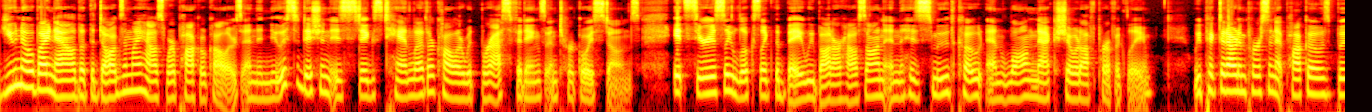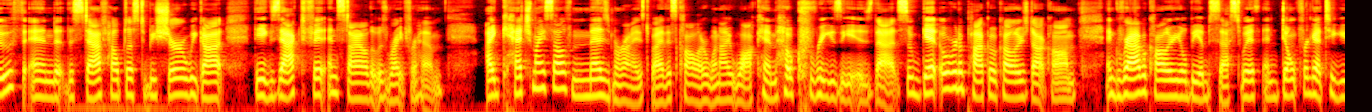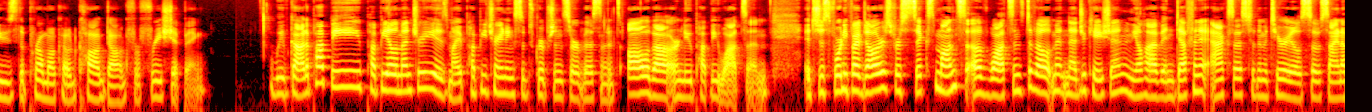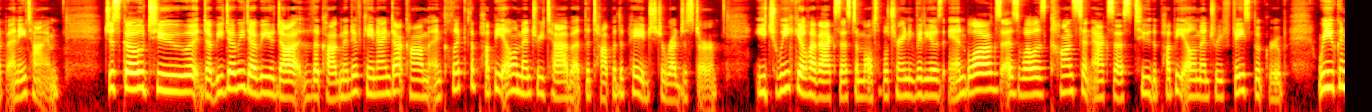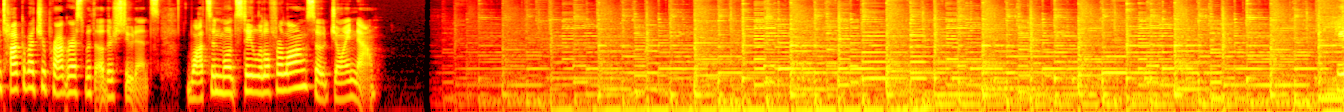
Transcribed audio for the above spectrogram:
You know by now that the dogs in my house wear Paco collars, and the newest addition is Stig's tan leather collar with brass fittings and turquoise stones. It seriously looks like the bay we bought our house on, and his smooth coat and long neck show it off perfectly. We picked it out in person at Paco's booth, and the staff helped us to be sure we got the exact fit and style that was right for him. I catch myself mesmerized by this collar when I walk him. How crazy is that? So get over to pacocollars.com and grab a collar you'll be obsessed with, and don't forget to use the promo code COGDOG for free shipping. We've got a puppy. Puppy Elementary is my puppy training subscription service, and it's all about our new puppy, Watson. It's just $45 for six months of Watson's development and education, and you'll have indefinite access to the materials, so sign up anytime. Just go to www.thecognitivecanine.com and click the Puppy Elementary tab at the top of the page to register. Each week, you'll have access to multiple training videos and blogs, as well as constant access to the Puppy Elementary Facebook group, where you can talk about your progress with other students. Watson won't stay little for long, so join now.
